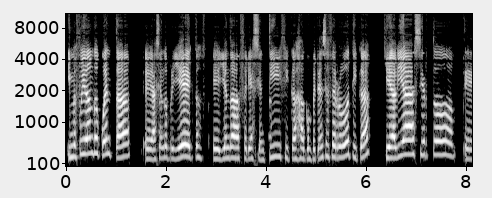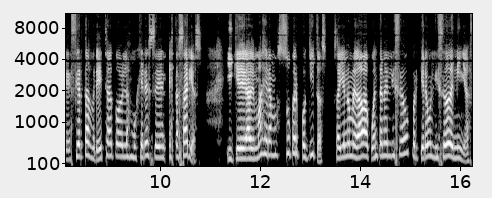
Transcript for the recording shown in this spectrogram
Y me fui dando cuenta, eh, haciendo proyectos, eh, yendo a ferias científicas, a competencias de robótica, que había cierto, cierta brecha con las mujeres en estas áreas y que además éramos súper poquitas. O sea, yo no me daba cuenta en el liceo porque era un liceo de niñas,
